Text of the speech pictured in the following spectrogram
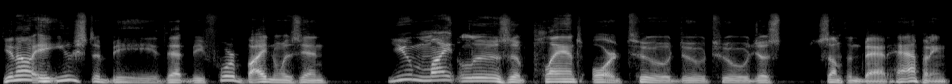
You know, it used to be that before Biden was in, you might lose a plant or two due to just something bad happening.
